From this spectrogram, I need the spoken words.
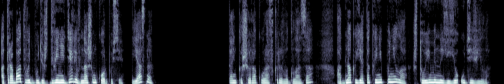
отрабатывать будешь две недели в нашем корпусе. Ясно?» Танька широко раскрыла глаза, однако я так и не поняла, что именно ее удивило.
